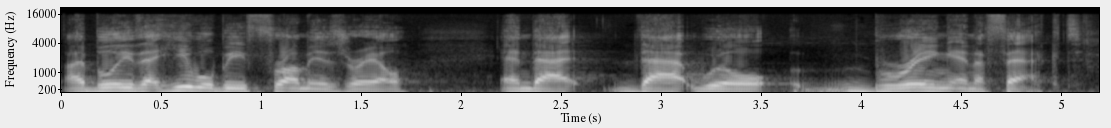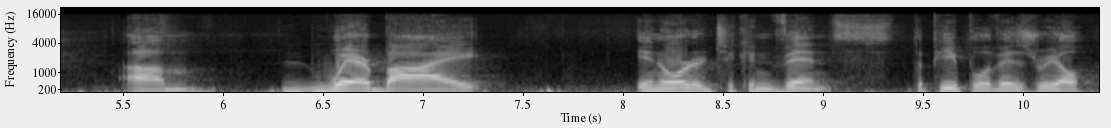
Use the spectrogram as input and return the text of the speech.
I believe that he will be from Israel and that that will bring an effect um, whereby, in order to convince the people of Israel,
